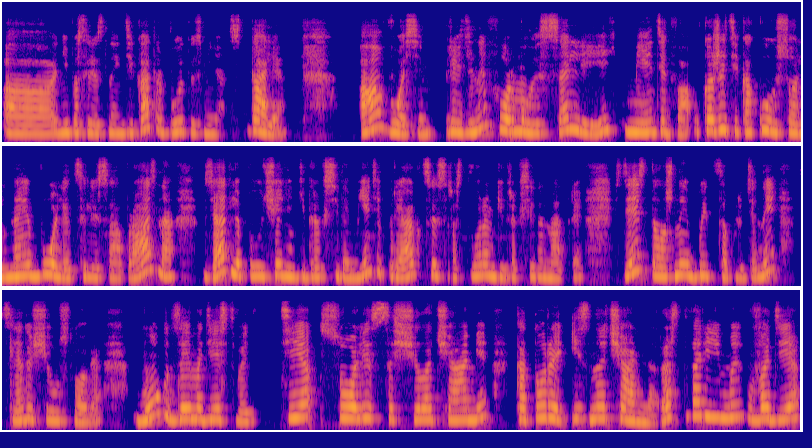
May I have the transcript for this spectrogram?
э, непосредственно индикатор будет изменяться. Далее. А8. Приведены формулы солей меди-2. Укажите, какую соль наиболее целесообразно взять для получения гидроксида меди при реакции с раствором гидроксида натрия. Здесь должны быть соблюдены следующие условия. Могут взаимодействовать те соли со щелочами, которые изначально растворимы в воде,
